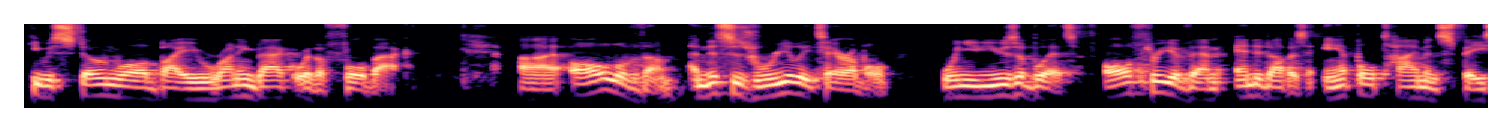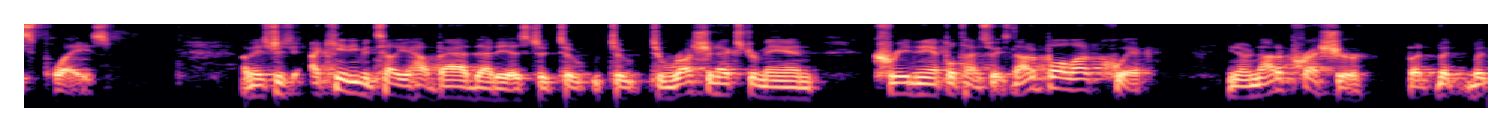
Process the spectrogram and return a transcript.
he was stonewalled by a running back or the fullback. Uh, all of them, and this is really terrible when you use a blitz, all three of them ended up as ample time and space plays. I mean, it's just I can't even tell you how bad that is to to to, to rush an extra man, create an ample time space, not a ball out quick, you know, not a pressure, but but but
